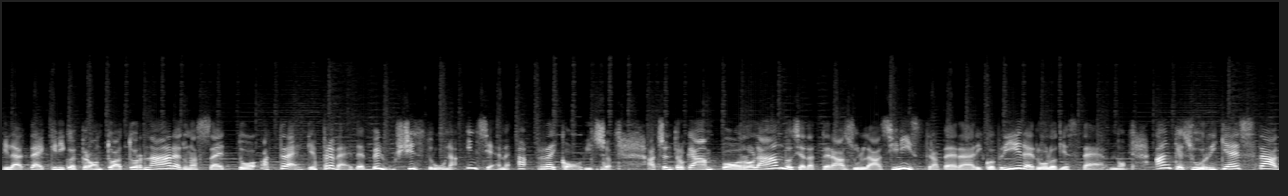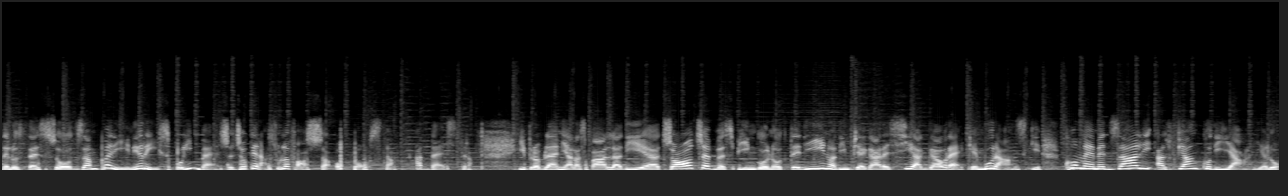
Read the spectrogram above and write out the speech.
Il tecnico è pronto a tornare ad un assetto a tre che prevede Belusci Struna insieme a Rajkovic. A centrocampo Rolando si adatterà sulla sinistra per ricoprire il ruolo di esterno. Anche su richiesta dello stesso Zamparini, Rispoli invece giocherà sulla fascia opposta, a destra. I problemi alla spalla di Ciocev eh, spingono Tedino ad impiegare sia Gaurè che Muransky come mezzali al fianco di Iaielo,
